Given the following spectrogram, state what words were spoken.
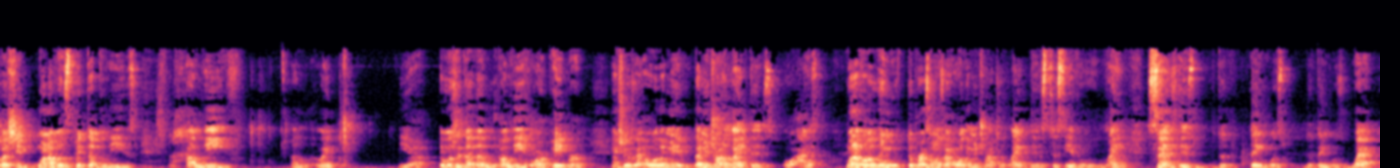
But she, one of us picked up the leaves a leaf, a, like yeah, it was either a leaf or a paper, and she was like, "Oh, let me let me try to light this," or I. One of them, the person was like, "Oh, let me try to light this to see if it will light." Since this, the thing was the thing was wet,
